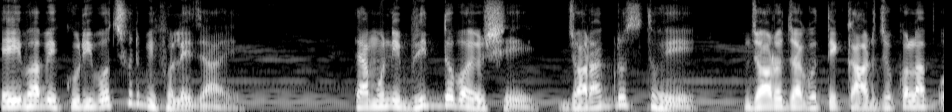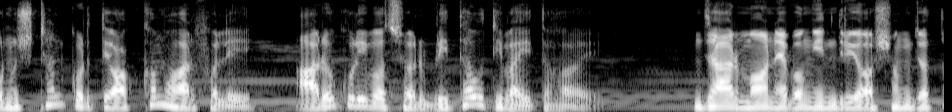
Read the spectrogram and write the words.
এইভাবে কুড়ি বছর বিফলে যায়। তেমনি বৃদ্ধ বয়সে জরাগ্রস্ত হয়ে জড়জাগতিক কার্যকলাপ অনুষ্ঠান করতে অক্ষম হওয়ার ফলে আরও কুড়ি বছর বৃথা অতিবাহিত হয়, যার মন এবং ইন্দ্রিয় অসংযত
